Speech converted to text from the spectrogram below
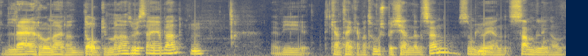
lärorna eller dogmerna som vi säger ibland. Mm. Vi kan tänka på trosbekännelsen som ju Mm. är en samling av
